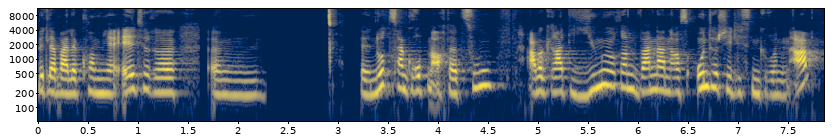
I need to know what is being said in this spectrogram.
Mittlerweile kommen ja ältere ähm, äh, Nutzergruppen auch dazu, aber gerade die Jüngeren wandern aus unterschiedlichsten Gründen ab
